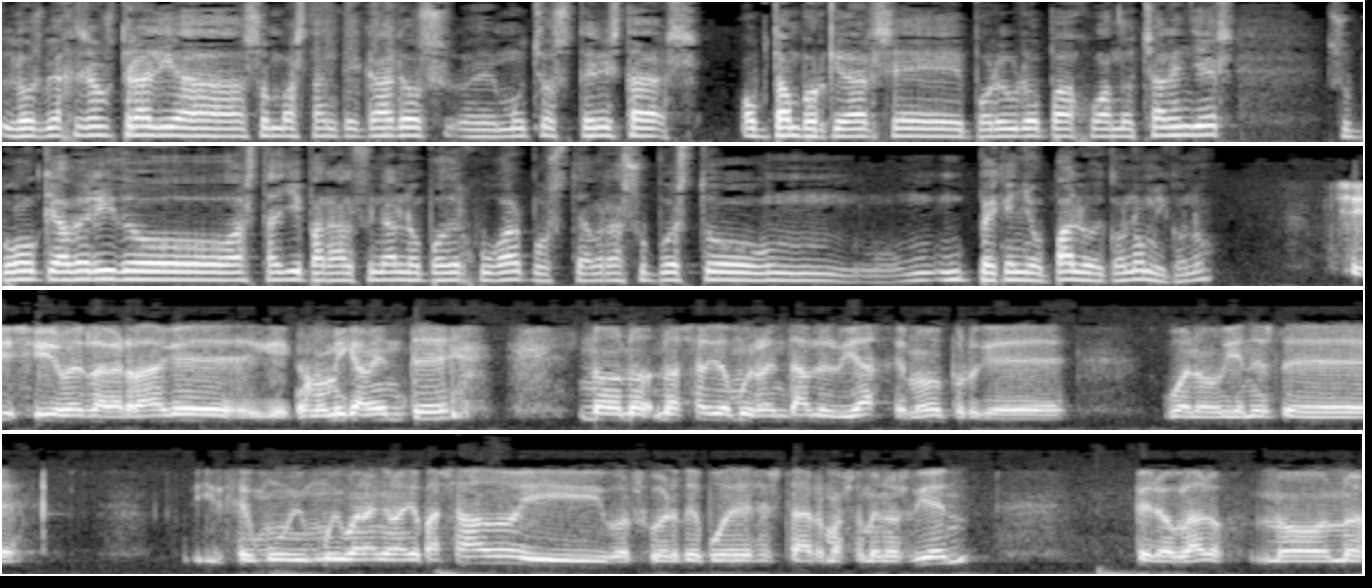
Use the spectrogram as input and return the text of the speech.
los viajes a Australia son bastante caros. Eh, muchos tenistas optan por quedarse por Europa jugando Challengers. Supongo que haber ido hasta allí para al final no poder jugar, pues te habrá supuesto un, pequeño palo económico, ¿no? Sí, sí, pues la verdad que, económicamente no, no, no ha salido muy rentable el viaje, ¿no? Porque, bueno, vienes de... Hice muy, muy buen año el año pasado y por suerte puedes estar más o menos bien pero claro, no, no,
